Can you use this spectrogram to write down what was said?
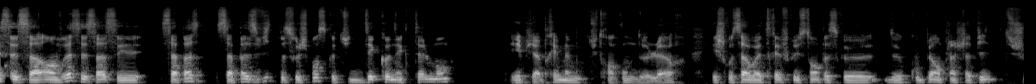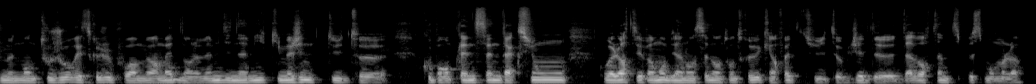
c'est ça. En vrai, c'est ça. C'est ça passe, ça passe vite parce que je pense que tu te déconnectes tellement. Et puis après, même tu te rends compte de l'heure. Et je trouve ça ouais, très frustrant parce que de couper en plein chapitre, je me demande toujours est-ce que je vais pouvoir me remettre dans la même dynamique? Imagine, tu te coupes en pleine scène d'action ou alors tu es vraiment bien lancé dans ton truc et en fait, tu es obligé d'avorter un petit peu ce moment-là.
